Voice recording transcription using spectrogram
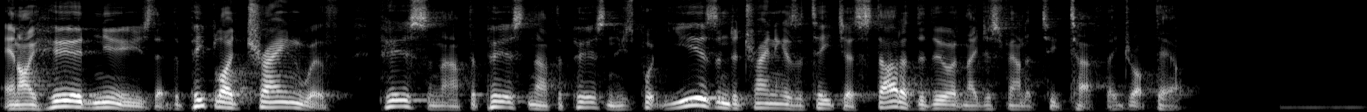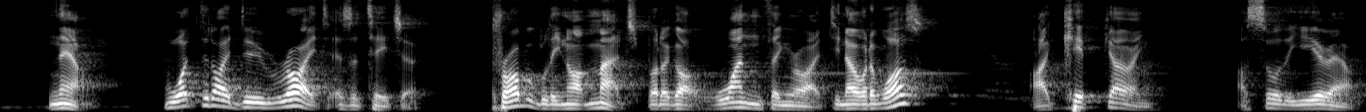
and I heard news that the people I'd trained with, person after person after person who's put years into training as a teacher, started to do it and they just found it too tough. They dropped out. Now, what did I do right as a teacher? Probably not much, but I got one thing right. Do you know what it was? I kept going. I saw the year out.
